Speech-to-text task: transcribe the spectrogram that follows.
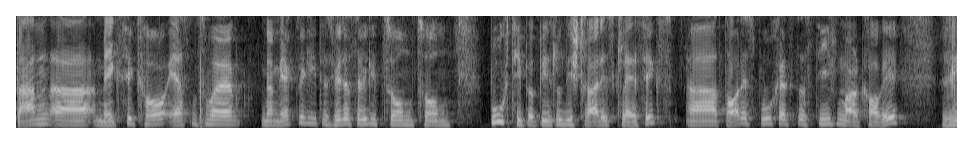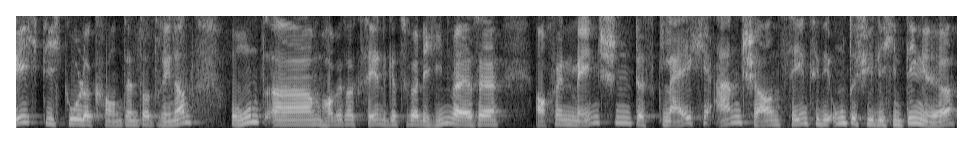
Dann äh, Mexiko. Erstens mal, man merkt wirklich, das wird jetzt wirklich zum, zum Buchtipp ein bisschen, die Stradis Classics. Äh, da das Buch jetzt der Stephen Markovi. Richtig cooler Content da drinnen. Und ähm, habe ich gerade gesehen, da gibt es sogar die Hinweise, auch wenn Menschen das Gleiche anschauen, sehen sie die unterschiedlichen Dinge. Ja?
